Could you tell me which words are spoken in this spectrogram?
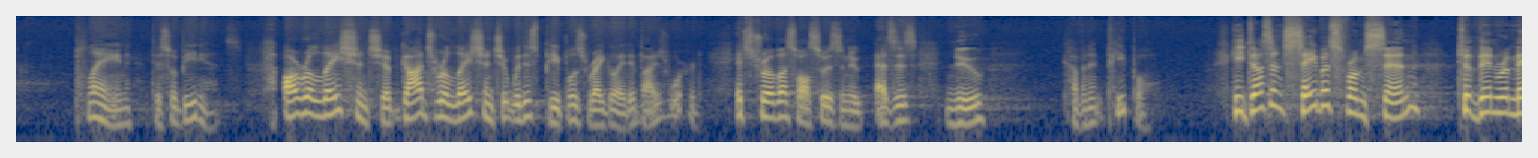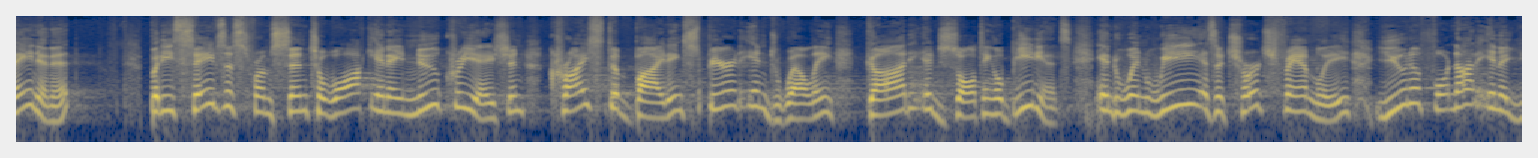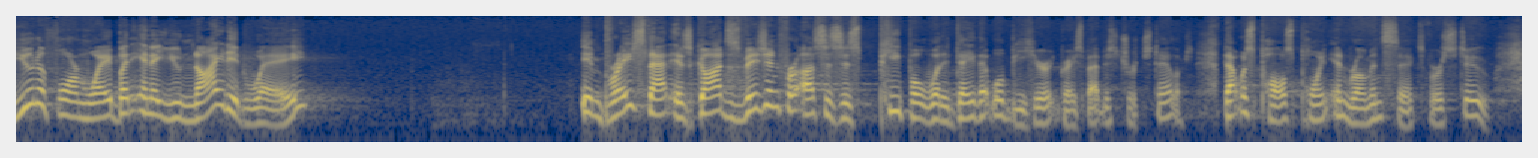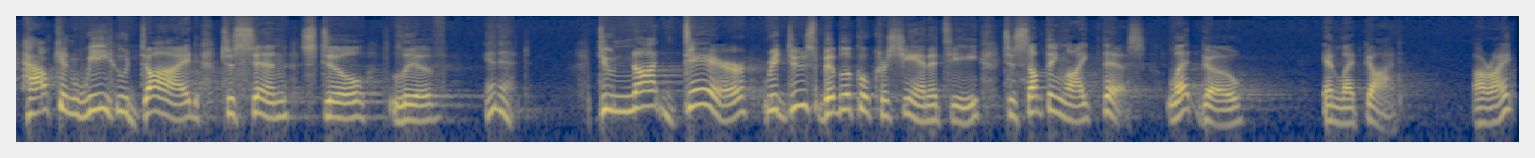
plain disobedience. Our relationship, God's relationship with his people is regulated by his word. It's true of us also as, new, as his new covenant people. He doesn't save us from sin to then remain in it. But he saves us from sin to walk in a new creation, Christ abiding, Spirit indwelling, God exalting obedience. And when we as a church family, uniform, not in a uniform way, but in a united way, embrace that as God's vision for us as his people, what a day that will be here at Grace Baptist Church Taylors. That was Paul's point in Romans 6, verse 2. How can we who died to sin still live in it? Do not dare reduce biblical Christianity to something like this let go and let God. All right?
